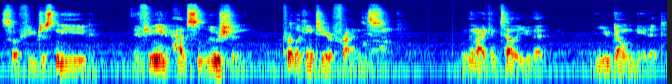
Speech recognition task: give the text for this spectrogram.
So if you just need, if you need absolution for looking to your friends, then I can tell you that you don't need it.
